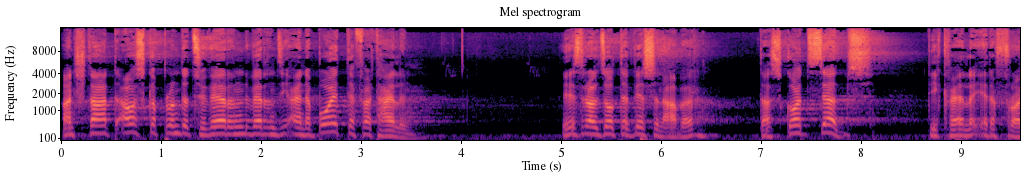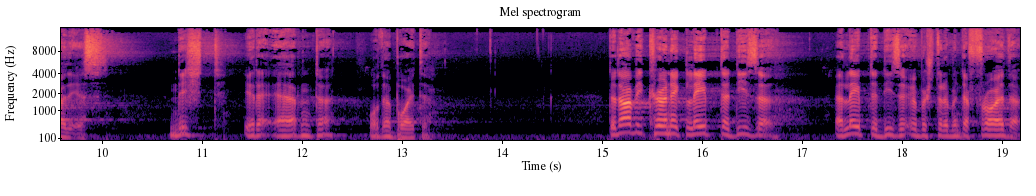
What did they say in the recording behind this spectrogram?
Anstatt ausgeplündert zu werden, werden sie eine Beute verteilen. Israel sollte wissen aber, dass Gott selbst die Quelle ihrer Freude ist, nicht ihre Ernte oder Beute. Der David-König lebte diese, erlebte diese überströmende Freude.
